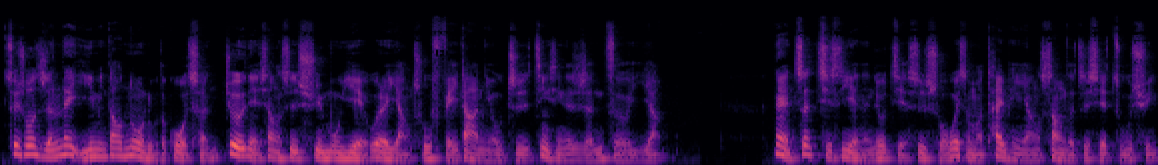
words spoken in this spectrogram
所以说，人类移民到诺鲁的过程，就有点像是畜牧业为了养出肥大牛只进行的人择一样。那这其实也能就解释说，为什么太平洋上的这些族群，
